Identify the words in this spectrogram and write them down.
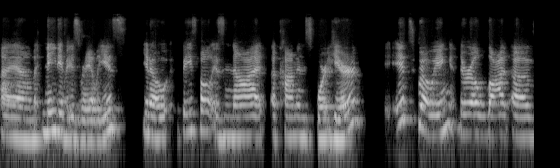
um, native Israelis. You know, baseball is not a common sport here it's growing. There are a lot of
